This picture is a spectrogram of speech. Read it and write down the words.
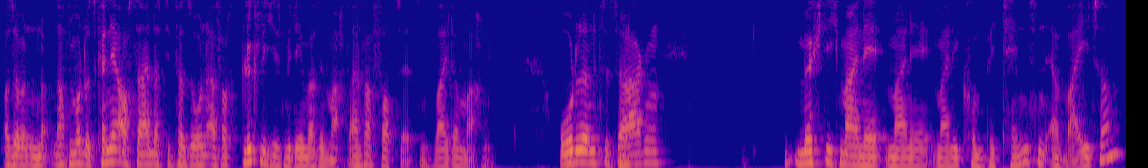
also nach dem Motto, es kann ja auch sein, dass die Person einfach glücklich ist mit dem, was sie macht, einfach fortsetzen, weitermachen. Oder dann zu sagen, ja möchte ich meine, meine, meine Kompetenzen erweitern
